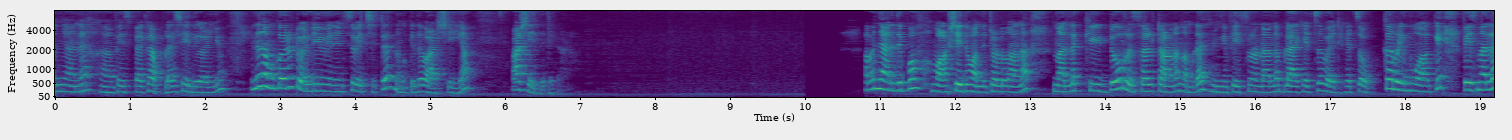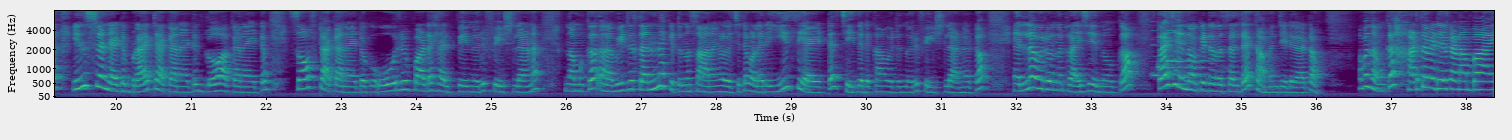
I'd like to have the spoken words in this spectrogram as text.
അപ്പം ഞാൻ ഫേസ് പാക്ക് അപ്ലൈ ചെയ്ത് കഴിഞ്ഞു. ഇനി നമുക്കൊരു ട്വന്റി മിനിറ്റ്സ് വെച്ചിട്ട് നമുക്കിത് വാഷ് ചെയ്യാം. വാഷ് ചെയ്തിട്ട് കാണാം. അപ്പം ഞാനിതിപ്പോൾ വാഷ് ചെയ്ത് വന്നിട്ടുള്ളതാണ്. നല്ല കിഡു റിസൾട്ടാണ് നമ്മുടെ ഫേസിലുണ്ടായിരുന്ന ബ്ലാക്ക് ഹെഡ്സ് വൈറ്റ് ഹെഡ്സ് ഒക്കെ റിമൂവ് ആക്കി ഫേസ് നല്ല ഇൻസ്റ്റന്റ് ആയിട്ട് ബ്രൈറ്റ് ആക്കാനായിട്ടും ഗ്ലോ ആക്കാനായിട്ടും സോഫ്റ്റ് ആക്കാനായിട്ടും ഒക്കെ ഒരുപാട് ഹെൽപ്പ് ചെയ്യുന്ന ഒരു ഫേഷ്യലാണ് നമുക്ക് വീട്ടിൽ തന്നെ കിട്ടുന്ന സാധനങ്ങൾ വെച്ചിട്ട് വളരെ ഈസി ആയിട്ട് ചെയ്തെടുക്കാൻ പറ്റുന്ന ഒരു ഫേഷ്യലാണ് കേട്ടോ. എല്ലാവരും ഒന്ന് ട്രൈ ചെയ്ത് നോക്കുക. ട്രൈ ചെയ്ത് നോക്കിയിട്ട് റിസൾട്ട് കമന്റ് ഇടുക കേട്ടോ. അപ്പം നമുക്ക് അടുത്ത വീഡിയോയിൽ കാണാം. ബൈ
